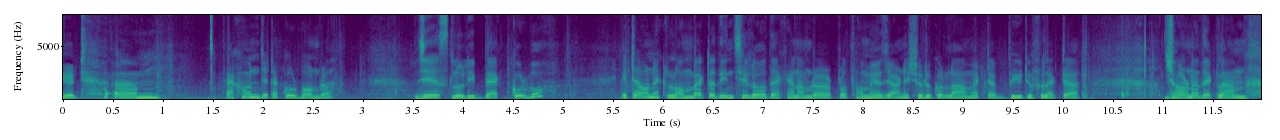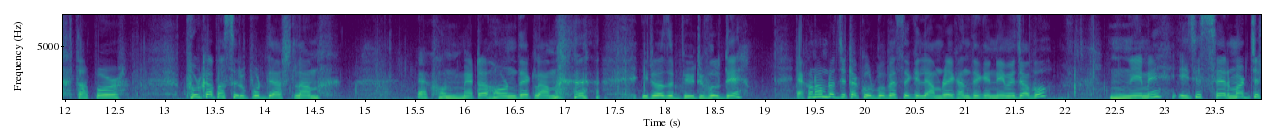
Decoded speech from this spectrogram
গুড Um, এখন যেটা করব আমরা যে স্লোলি ব্যাক করব। এটা অনেক লম্বা একটা দিন ছিল। দেখেন আমরা প্রথমে জার্নি শুরু করলাম একটা বিউটিফুল একটা ঝর্ণা দেখলাম তারপর ফুরকা পাসের উপর দিয়ে আসলাম। এখন মেটাহর্ন দেখলাম। ইট ওয়াজ এ বিউটিফুল ডে এখন আমরা যেটা করব বেসিক্যালি আমরা এখান থেকে নেমে যাব। নেমে এই যে সেরমার যে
